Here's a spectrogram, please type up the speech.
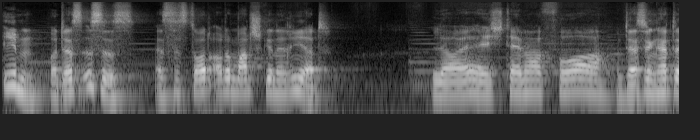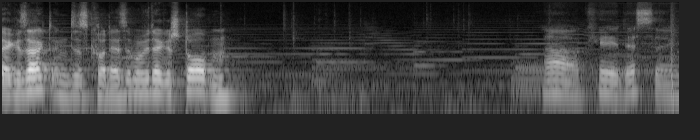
Eben, und das ist es. Es ist dort automatisch generiert. Lol, ey, stell mal vor. Und deswegen hat er gesagt in Discord, er ist immer wieder gestorben. Ah, okay, deswegen.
